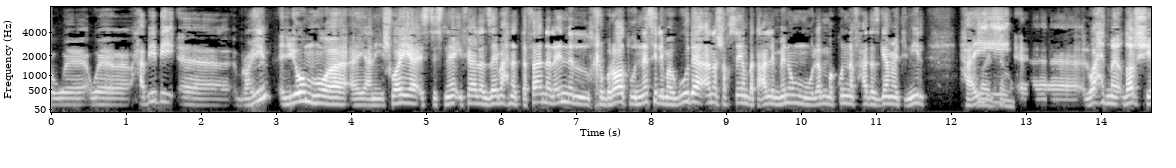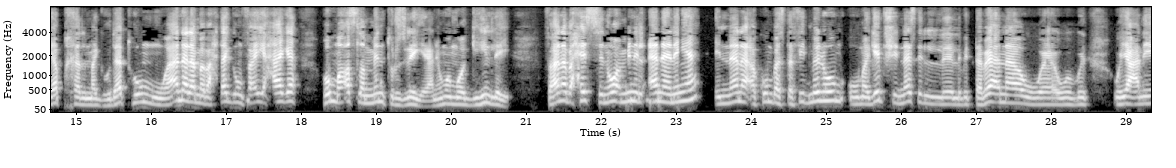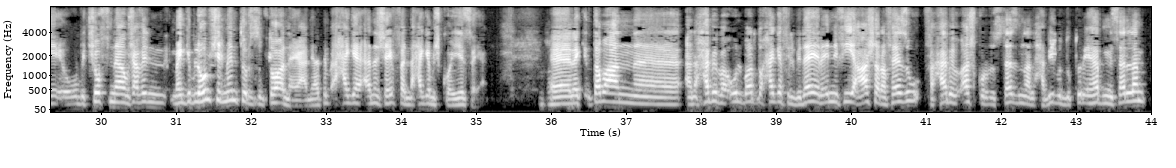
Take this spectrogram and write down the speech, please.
وحبيبي آه إبراهيم. اليوم هو يعني شوية استثنائي فعلا زي ما إحنا اتفقنا لأن الخبرات والناس اللي موجودة أنا شخصيا بتعلم منهم ولما كنا في حدث جامعة النيل حقيقي آه الواحد ما يقدرش يبخل مجهوداتهم وأنا لما بحتاجهم في أي حاجة هم أصلا mentors ليا يعني هم موجهين ليا. فأنا بحس نوع من الأنانية إن أنا أكون بستفيد منهم وما أجيبش الناس اللي بتتابعنا ويعني وبتشوفنا ومش عارف ما نجيب لهمش المنتورز بتوعنا يعني هتبقى حاجة أنا شايفها إن حاجة مش كويسة يعني. آه لكن طبعا آه أنا حابب أقول برضو حاجة في البداية لأن في عشرة فازوا فحابب أشكر أستاذنا الحبيب الدكتور إيهاب مسلم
